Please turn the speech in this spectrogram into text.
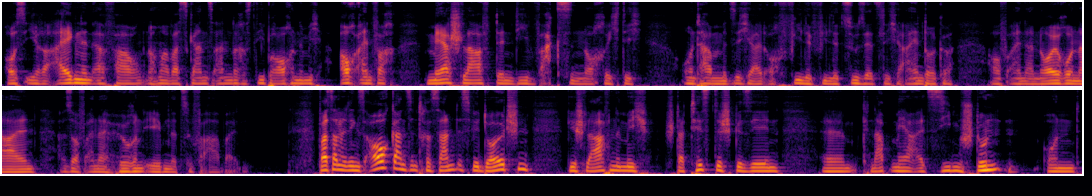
aus ihrer eigenen Erfahrung, nochmal was ganz anderes. Die brauchen nämlich auch einfach mehr Schlaf, denn die wachsen noch richtig und haben mit Sicherheit auch viele, viele zusätzliche Eindrücke auf einer neuronalen, also auf einer Hirnebene zu verarbeiten. Was allerdings auch ganz interessant ist, wir Deutschen, wir schlafen nämlich statistisch gesehen äh, knapp mehr als sieben Stunden. Und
